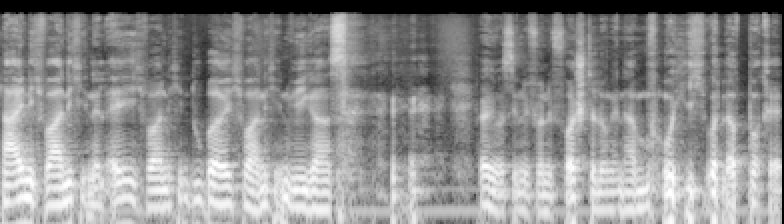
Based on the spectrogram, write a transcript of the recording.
Nein, ich war nicht in LA, ich war nicht in Dubai, ich war nicht in Vegas. ich weiß nicht, was die für eine Vorstellungen haben, wo ich Urlaub mache.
